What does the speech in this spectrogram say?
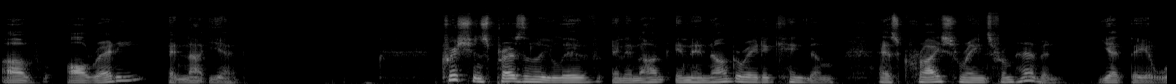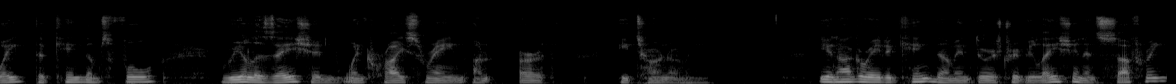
of already and not yet. Christians presently live in an inaugurated kingdom as Christ reigns from heaven, yet they await the kingdom's full realization when Christ reigns on earth eternally. The inaugurated kingdom endures tribulation and suffering,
